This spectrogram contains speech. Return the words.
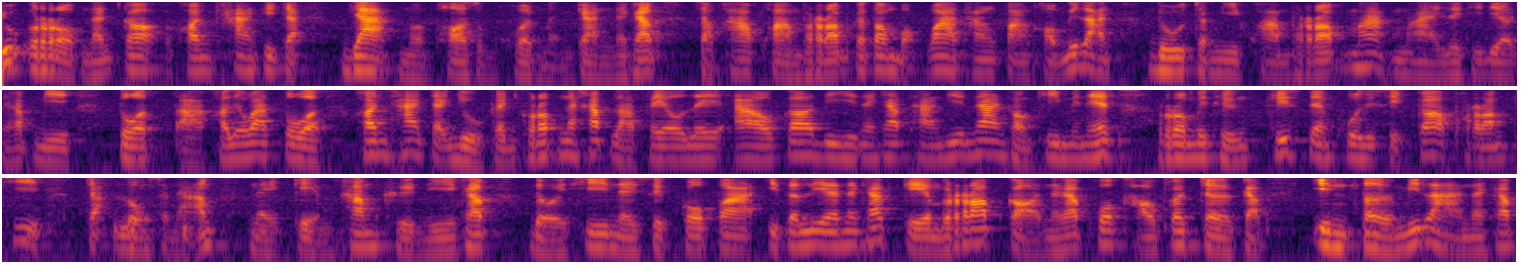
ยุโรปนั้นก็ค่อนข้างที่จะยากเหมือนพอสมควรเหมือนกันนะครับสภาพความพร้อมก็ต้องบอกว่าทางฝั่งของมิลานดูจะมีความพร้อมมากมายเลยทีเดียวนะครับ มีตัวเขาเรียกว่าตัวค่อนข้างจะอยู่กันครบนะครับลาเฟลเลอาก็ดีนะครับ ทางที่ด้านของคีเมเนสรวมไปถึงคริสเตียนพูลิสิกก็พร้อมที่จะลงสนามในเกมค่ำคืนนี้ครับ โดยที่ในศึกโกปาอิตาเลียนะครับ เกมรอบก่อนนะครับ พวกเขาก็เจอกับอินเตอร์มิลานนะครับ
